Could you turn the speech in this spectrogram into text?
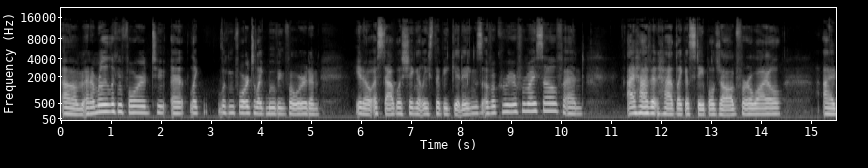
Um, and I'm really looking forward to uh, like looking forward to like moving forward and you know establishing at least the beginnings of a career for myself and I haven't had like a staple job for a while. I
